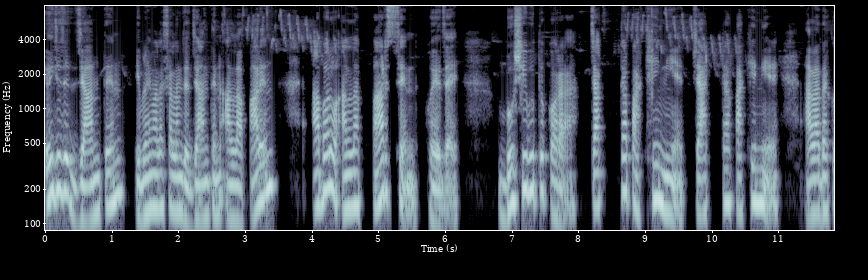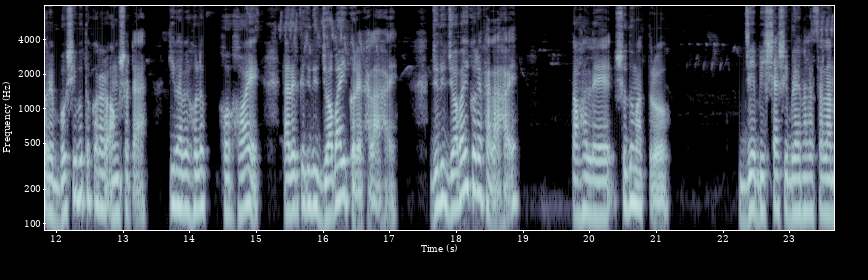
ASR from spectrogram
এই যে যে জানতেন ইব্রাহিম আলাহ সাল্লাম যে জানতেন আল্লাহ পারেন, আবারও আল্লাহ পারছেন হয়ে যায়। বশীভূত করা, চারটা পাখি নিয়ে, চারটা পাখি নিয়ে আলাদা করে বশীভূত করার অংশটা কীভাবে হলো হয়, তাদেরকে যদি জবাই করে ফেলা হয়। যদি জবাই করে ফেলা হয়, তাহলে শুধুমাত্র যে বিশ্বাস ইব্রাহিম আলাহ সাল্লাম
